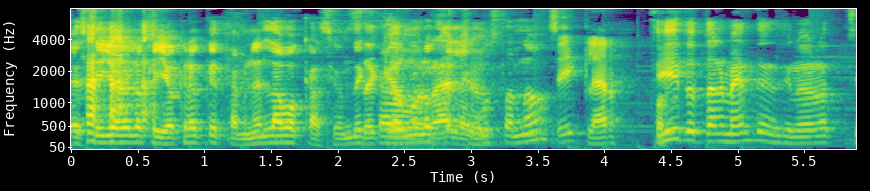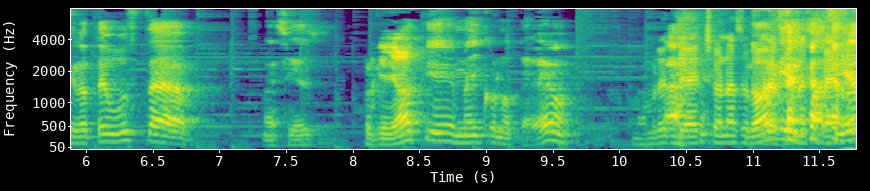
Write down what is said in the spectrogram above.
Es que yo lo que yo creo que también es la vocación de cada uno lo que le gusta, ¿no? Sí, claro. Sí, totalmente. Si no, no- si no te gusta. Así es. Porque yo a ti de médico no te veo. Hombre, te he hecho unas No, ni el operaciones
